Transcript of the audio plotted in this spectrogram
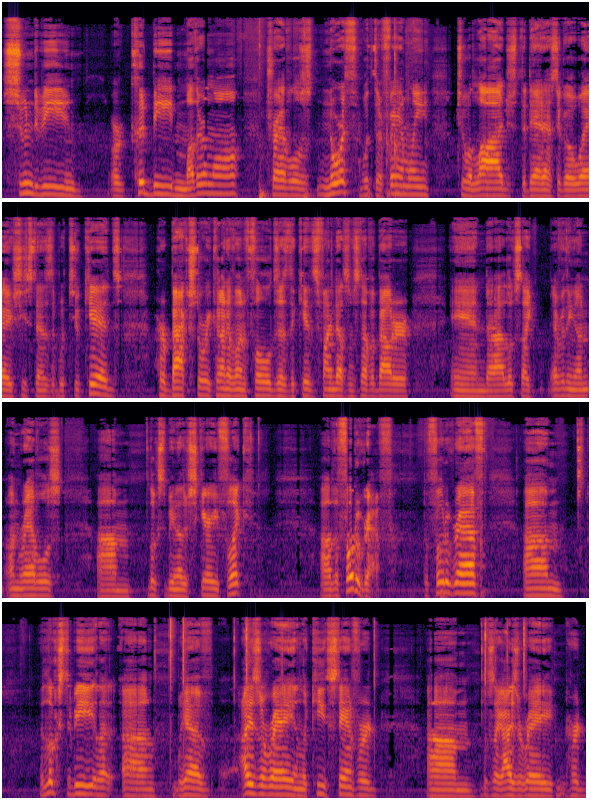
soon to be or could be mother-in-law travels north with their family to a lodge. The dad has to go away. She stands up with two kids. Her backstory kind of unfolds as the kids find out some stuff about her, and uh, looks like everything un- unravels. Um, looks to be another scary flick. Uh, the photograph. The photograph. Um, it looks to be. Uh, we have Issa Rae and LaKeith Stanfield. Um, looks like Issa Rae. Her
